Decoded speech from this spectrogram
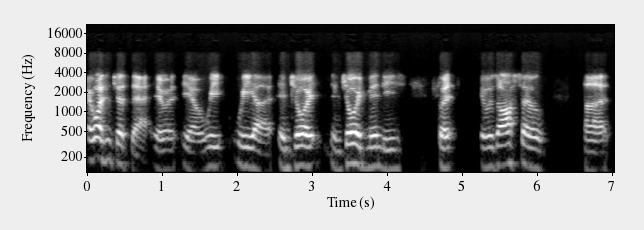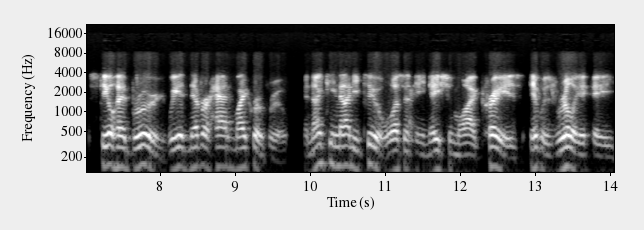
it wasn't just that. It was, you know, we we uh, enjoyed enjoyed Mindy's, but it was also uh, Steelhead Brewery. We had never had microbrew. In 1992, it wasn't a nationwide craze. It was really a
